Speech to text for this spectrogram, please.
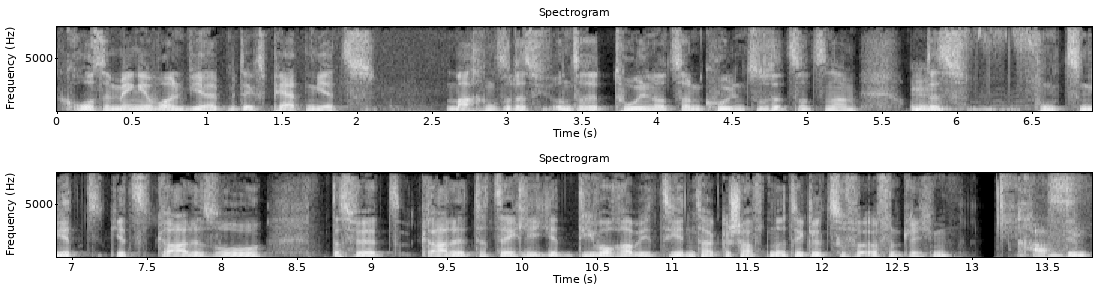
große Menge wollen wir halt mit Experten jetzt machen, so dass unsere Toolnutzer einen coolen Zusatznutzen haben. Und mhm. das funktioniert jetzt gerade so, dass wir gerade tatsächlich, die Woche habe ich jetzt jeden Tag geschafft, einen Artikel zu veröffentlichen. Krass. Den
